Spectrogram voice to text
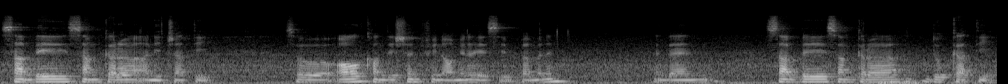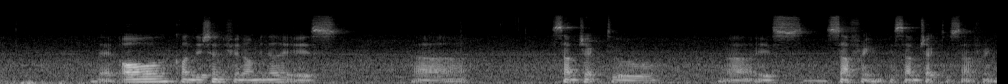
Sabbe Sankhara Anicca. So all conditioned phenomena is impermanent. And then Sabbe Sankhara Dukkhati. That all conditioned phenomena is uh, subject to uh, is suffering, is subject to suffering.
